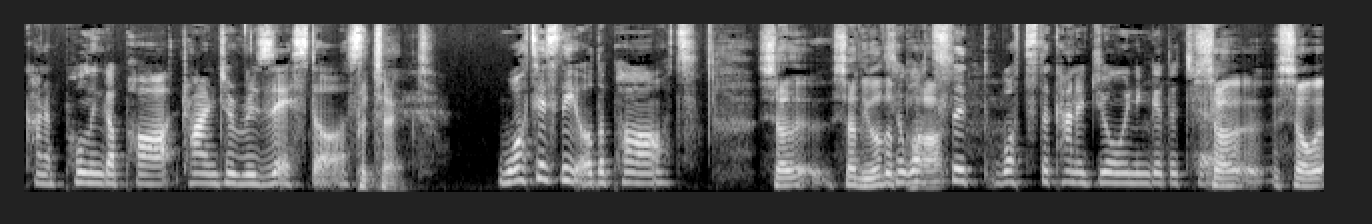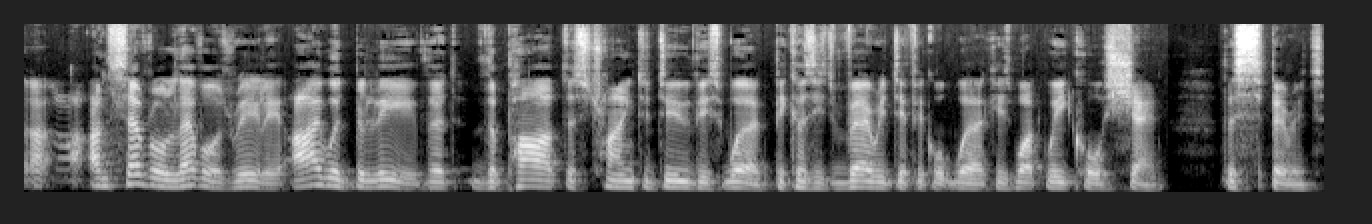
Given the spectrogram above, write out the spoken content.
kind of pulling apart, trying to resist us, Protect. what is the other part? So, so the other part. So part. what's the what's the kind of joining of the two? So, so uh, on several levels, really, I would believe that the part that's trying to do this work, because it's very difficult work, is what we call Shen, the spirit,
